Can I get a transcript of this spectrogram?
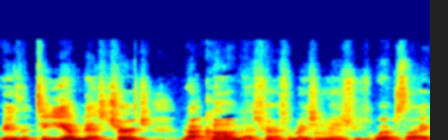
visit tm-church.com, that's Transformation Ministries website.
